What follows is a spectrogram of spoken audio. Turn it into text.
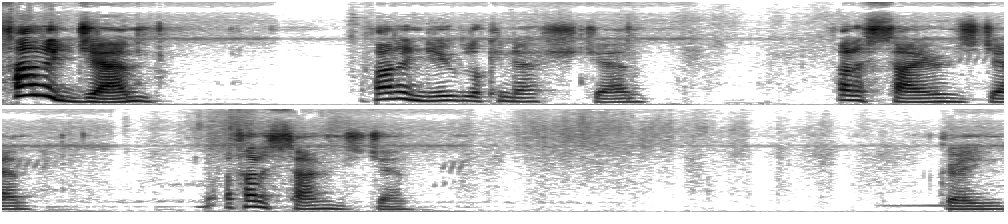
Found a gem. I found a new looking ash gem. I found a sirens gem. I found a sirens gem. Green.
